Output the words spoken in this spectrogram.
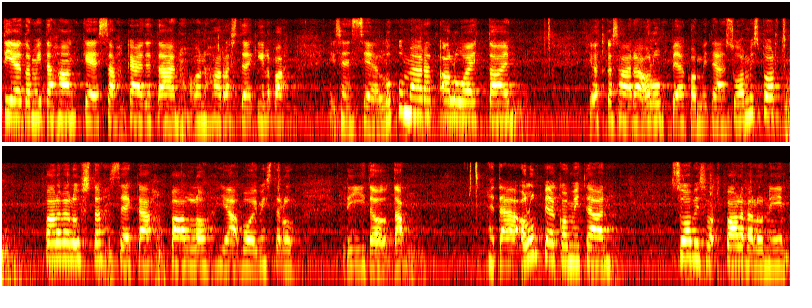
tieto, mitä hankkeessa käytetään, on harrastaja- ja kilpalisenssien lukumäärät alueittain, jotka saadaan Olympiakomitean Suomisport-palvelusta sekä pallo- ja voimisteluliitolta. Ja tämä Olympiakomitean Suomisport-palvelu, niin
